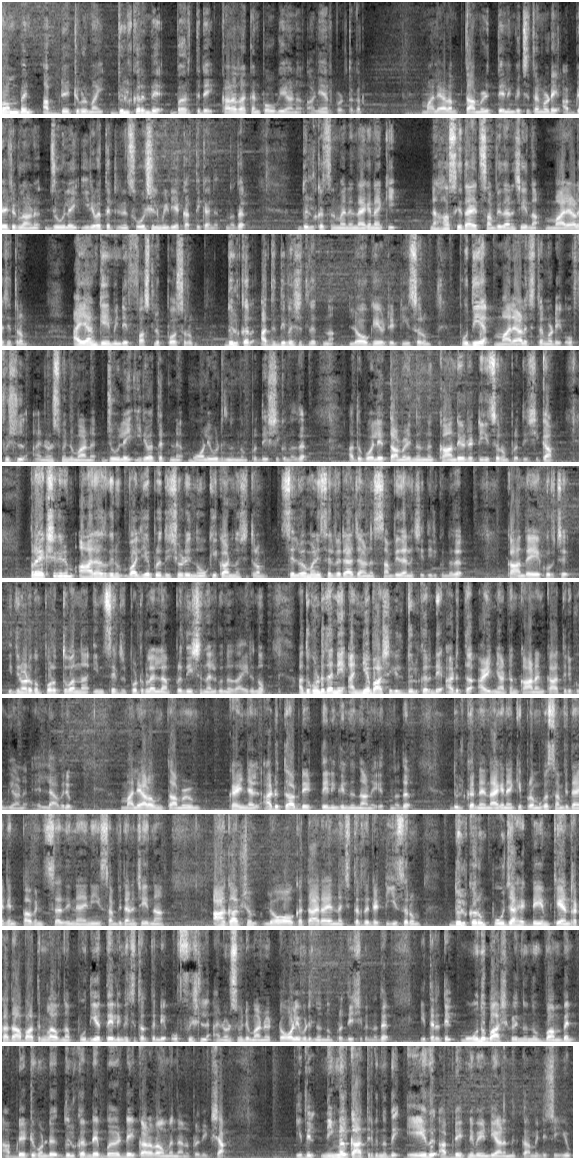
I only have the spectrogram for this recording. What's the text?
വമ്പൻ അപ്ഡേറ്റുകളുമായി ദുൽഖറിന്റെ ബർത്ത്ഡേ കളറാക്കാൻ പോവുകയാണ് അണിയർ പ്രവർത്തകർ മലയാളം തമിഴ് തെലുങ്ക് ചിത്രങ്ങളുടെ അപ്ഡേറ്റുകളാണ് ജൂലൈ ഇരുപത്തെട്ടിന് സോഷ്യൽ മീഡിയ കത്തിക്കാനെത്തുന്നത്. ദുൽഖർ സൽമാനെ നായകനാക്കി നഹാസ് ഹിദായത് സംവിധാനം ചെയ്യുന്ന മലയാള ചിത്രം അയാം ഗെയിമിന്റെ ഫസ്റ്റ് ലുക്ക് പോസ്റ്ററും ദുൽഖർ അതിഥി വേഷത്തിലെത്തുന്ന ലോകയുടെ ടീസറും പുതിയ മലയാള ചിത്രങ്ങളുടെ ഒഫീഷ്യൽ അനൗൺസ്മെന്റുമാണ് ജൂലൈ ഇരുപത്തെട്ടിന് മോളിവുഡിൽ നിന്നും പ്രതീക്ഷിക്കുന്നത്. അതുപോലെ തമിഴിൽ നിന്ന് കാന്തയുടെ ടീസറും പ്രതീക്ഷിക്കാം. പ്രേക്ഷകരും ആരാധകരും വലിയ പ്രതീക്ഷയോടെ നോക്കിക്കാണുന്ന ചിത്രം സെൽവമണി സെൽവരാജാണ് സംവിധാനം ചെയ്തിരിക്കുന്നത്. കാന്തയെക്കുറിച്ച് ഇതിനോടകം പുറത്തു വന്ന ഇൻസൈഡ് റിപ്പോർട്ടുകളെല്ലാം പ്രതീക്ഷ നൽകുന്നതായിരുന്നു. അതുകൊണ്ട് തന്നെ അന്യഭാഷയിൽ ദുൽഖറിന്റെ അടുത്ത അഴിഞ്ഞാട്ടം കാണാൻ കാത്തിരിക്കുകയാണ് എല്ലാവരും. മലയാളവും തമിഴും കഴിഞ്ഞാൽ അടുത്ത അപ്ഡേറ്റ് തെലുങ്കിൽ നിന്നാണ് എത്തുന്നത്. ദുൽഖറിനെ നായകനാക്കി പ്രമുഖ സംവിധായകൻ പവൻ സദിനാനി സംവിധാനം ചെയ്യുന്ന ആകാശം ലോ ഓക്കത്താര എന്ന ചിത്രത്തിന്റെ ടീസറും ദുൽഖറും പൂജ ഹെഗ്ഡയും കേന്ദ്ര കഥാപാത്രങ്ങളാവുന്ന പുതിയ തെലുങ്ക് ചിത്രത്തിന്റെ ഒഫീഷ്യൽ അനൗൺസ്മെന്റുമാണ് ടോളിവുഡിൽ നിന്നും പ്രതീക്ഷിക്കുന്നത്. ഇത്തരത്തിൽ മൂന്ന് ഭാഷകളിൽ നിന്നും വമ്പൻ അപ്ഡേറ്റ് കൊണ്ട് ദുൽഖറിന്റെ ബർത്ത്ഡേ കളറാവുമെന്നാണ് പ്രതീക്ഷ. ഇതിൽ നിങ്ങൾ കാത്തിരിക്കുന്നത് ഏത് അപ്ഡേറ്റിന് വേണ്ടിയാണെന്ന് കമന്റ് ചെയ്യൂ.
